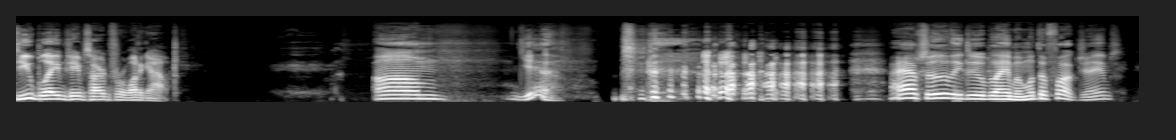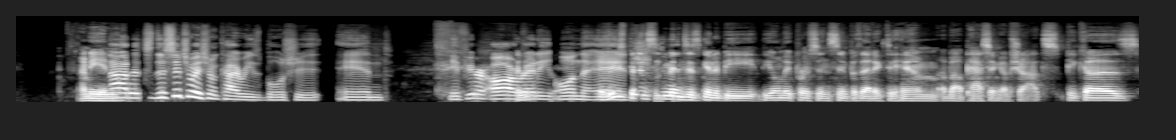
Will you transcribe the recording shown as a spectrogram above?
do you blame James Harden for wanting out? Um yeah. I absolutely do blame him. What the fuck, James? I mean, nah, the, the situation with Kyrie is bullshit, and if you're already on the at edge, least Ben Simmons is going to be the only person sympathetic to him about passing up shots because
